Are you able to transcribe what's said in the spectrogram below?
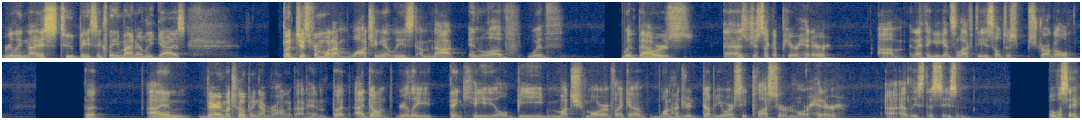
really nice to basically minor league guys. But just from what I'm watching, at least, I'm not in love with with Bauers as just like a pure hitter. Um, and I think against lefties, he'll just struggle. But I am very much hoping I'm wrong about him, but I don't really think he'll be much more of like a 100 WRC plus or more hitter, uh, at least this season. But we'll see.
